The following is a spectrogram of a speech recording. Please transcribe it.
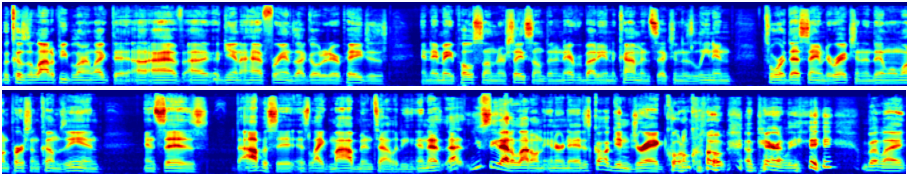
because a lot of people aren't like that. I, I have I again I have friends I go to their pages and they may post something or say something and everybody in the comment section is leaning toward that same direction. And then when one person comes in and says the opposite it's like mob mentality. And that, that you see that a lot on the internet. It's called getting dragged quote unquote apparently. But like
